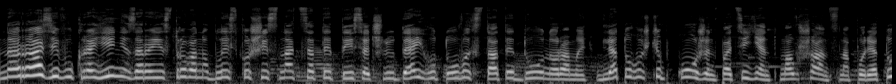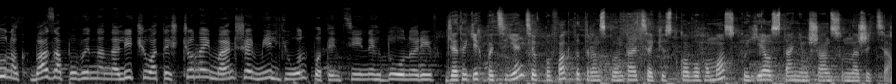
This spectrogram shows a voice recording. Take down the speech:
Наразі в Україні зареєстровано близько 16 тисяч людей, готових стати донорами. Для того, щоб кожен пацієнт мав шанс на порятунок, база повинна налічувати щонайменше мільйон потенційних донорів. Для таких пацієнтів по факту трансплантація кісткового мозку є останнім шансом на життя.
